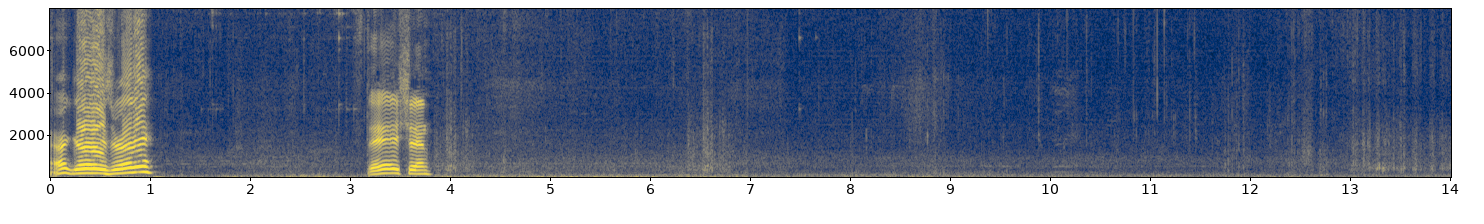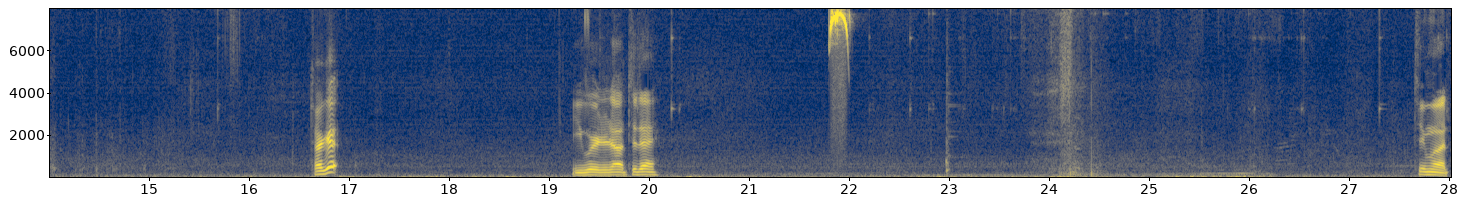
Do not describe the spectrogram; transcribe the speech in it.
All right, girlies, ready? Station. Target? You weirded out today? Too much.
